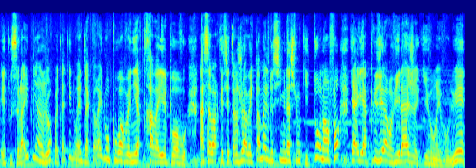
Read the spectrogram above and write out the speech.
et tout cela. Et puis, un jour, peut-être, ils vont être d'accord ils vont pouvoir venir travailler pour vous. À savoir que c'est un jeu avec pas mal de simulations qui tournent en fond, car il y a plusieurs villages qui vont évoluer.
